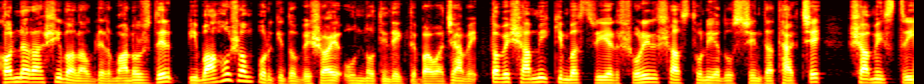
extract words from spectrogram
কন্যা রাশি বা লগ্নের মানুষদের বিবাহ সম্পর্কিত বিষয়ে উন্নতি দেখতে পাওয়া যাবে। তবে স্বামী কিংবা স্ত্রীর শরীর স্বাস্থ্য নিয়ে দুশ্চিন্তা থাকছে স্বামী, স্ত্রী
